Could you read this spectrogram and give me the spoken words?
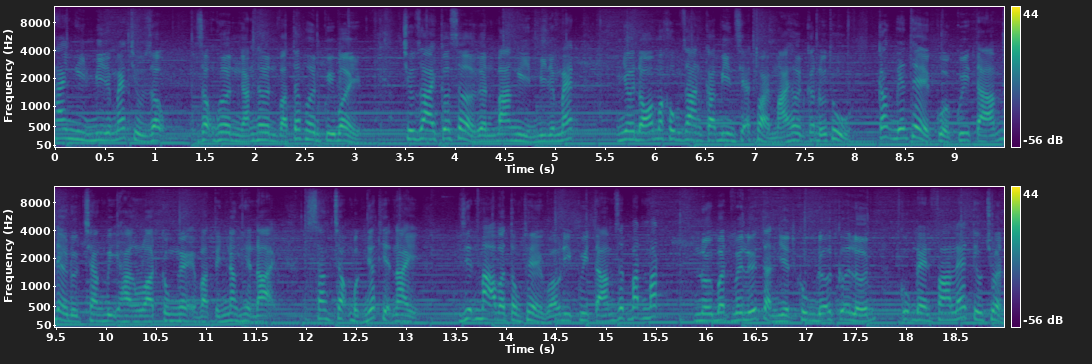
2.000mm chiều rộng, rộng hơn, ngắn hơn và thấp hơn Q7. Chiều dài cơ sở gần 3.000mm, nhờ đó mà không gian cabin sẽ thoải mái hơn các đối thủ. Các biến thể của Q8 đều được trang bị hàng loạt công nghệ và tính năng hiện đại. Sang trọng bậc nhất hiện nay, diện mạo và tổng thể của Audi Q8 rất bắt mắt, nổi bật với lưới tản nhiệt khung đỡ cỡ lớn, cụm đèn pha LED tiêu chuẩn,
